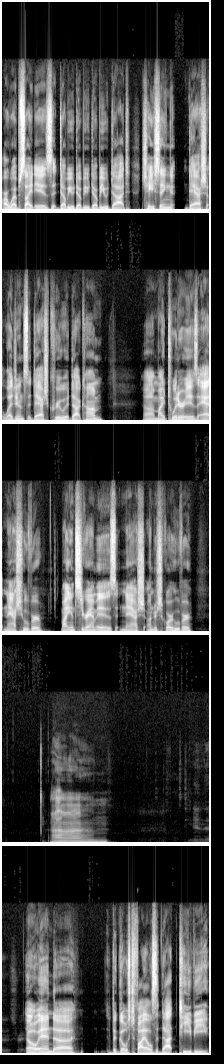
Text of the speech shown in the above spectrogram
Our website is www.chasing-legends-crew.com. Uh, my Twitter is at Nash Hoover. My Instagram is Nash underscore Hoover. Um. Oh, and uh, the ghostfiles.tv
